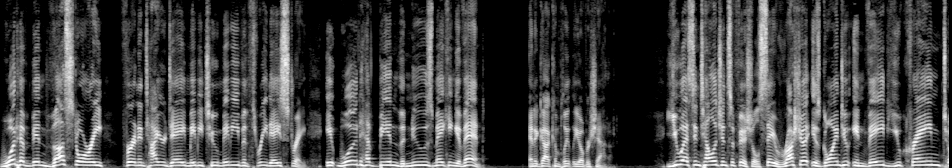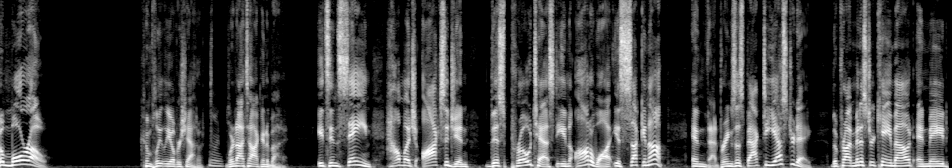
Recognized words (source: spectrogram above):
would have been the story for an entire day, maybe two, maybe even three days straight. It would have been the news making event, and it got completely overshadowed. U.S. intelligence officials say Russia is going to invade Ukraine tomorrow. Completely overshadowed. Oh, We're not talking about it. It's insane how much oxygen this protest in Ottawa is sucking up. And that brings us back to yesterday. The prime minister came out and made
